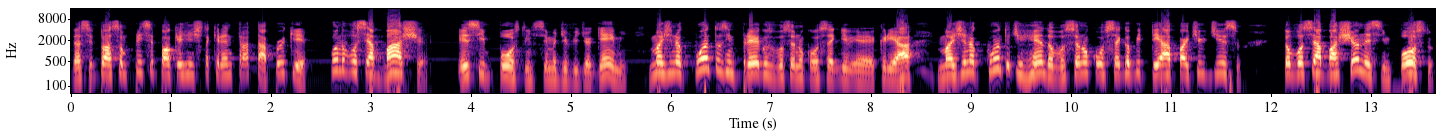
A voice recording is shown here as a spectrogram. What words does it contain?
da situação principal que a gente está querendo tratar. Por quê? Quando você abaixa esse imposto em cima de videogame, imagina quantos empregos você não consegue é, criar, imagina quanto de renda você não consegue obter a partir disso. Então você abaixando esse imposto,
